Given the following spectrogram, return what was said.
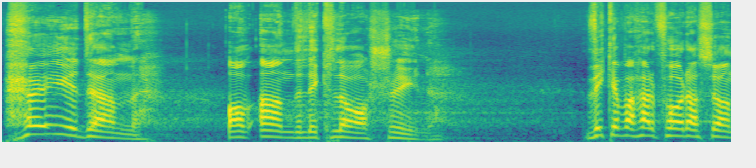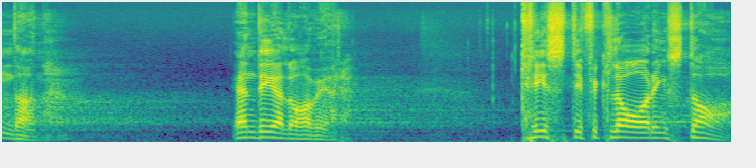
Höjden av andlig klarsyn. Vilka var här förra söndagen? En del av er. Kristi förklaringsdag,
